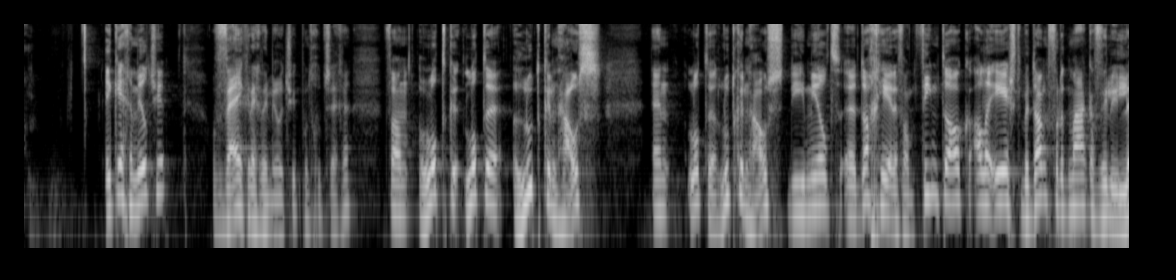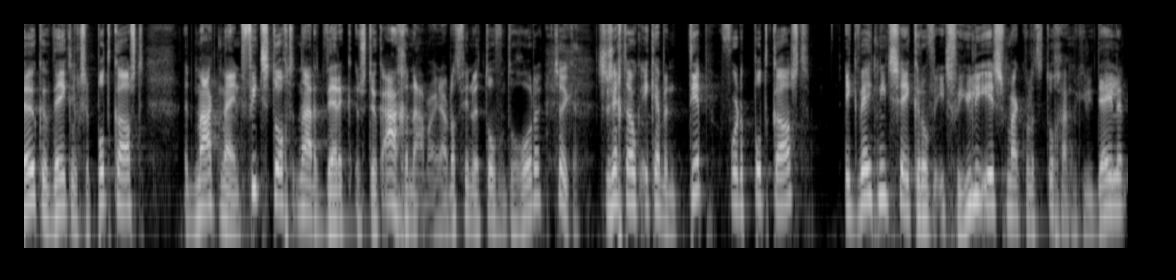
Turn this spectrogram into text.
Ik kreeg een mailtje, of wij kregen een mailtje, ik moet het goed zeggen, van Lotke, Lotte Loetkenhaus. En Lotte Loetkenhaus, die mailt... eh dag heren van Team Talk. Allereerst bedankt voor het maken van jullie leuke wekelijkse podcast. Het maakt mijn fietstocht naar het werk een stuk aangenamer. Nou, dat vinden we tof om te horen. Zeker. Ze zegt ook, ik heb een tip voor de podcast. Ik weet niet zeker of het iets voor jullie is, maar ik wil het toch graag met jullie delen.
